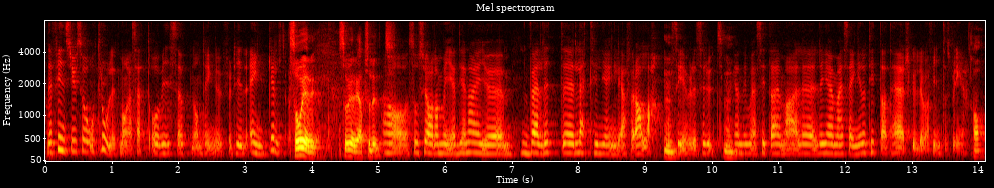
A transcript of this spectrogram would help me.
Det finns ju så otroligt många sätt att visa upp någonting nu för tiden, enkelt. Så är det. Så är det absolut. Ja, sociala medierna är ju väldigt eh, lättillgängliga för alla Mm. att se hur det ser ut. Så man kan och med sitta hemma eller ligga hemma i sängen och titta att här skulle det vara fint att springa. Ja.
